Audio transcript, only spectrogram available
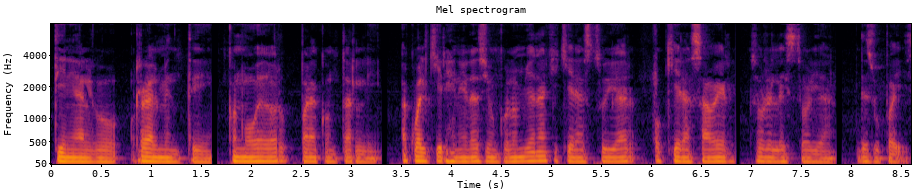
tiene algo realmente conmovedor para contarle a cualquier generación colombiana que quiera estudiar o quiera saber sobre la historia de su país.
